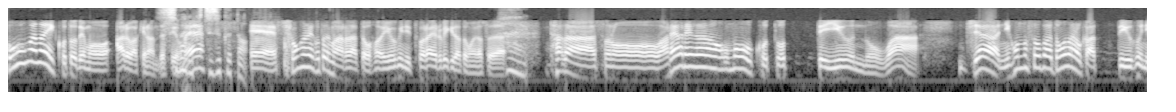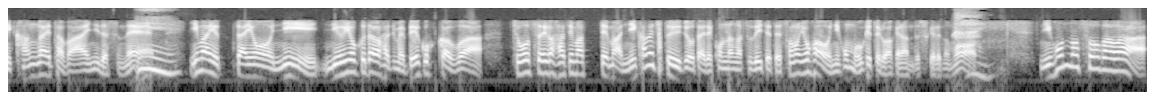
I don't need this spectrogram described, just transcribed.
ょうがないことでもあるわけなんですよね。続くと。えー、しょうがないことでもあるなというふうに捉えるべきだと思います。はい、ただ、その、我々が思うことっていうのは、じゃあ日本の相場はどうなのかっていうふうに考えた場合にですね、えー、今言ったように、ニューヨークダウをはじめ米国株は、調整が始まって、まあ、2ヶ月という状態で混乱が続いてて、その余波を日本も受けてるわけなんですけれども、はい、日本の相場は、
